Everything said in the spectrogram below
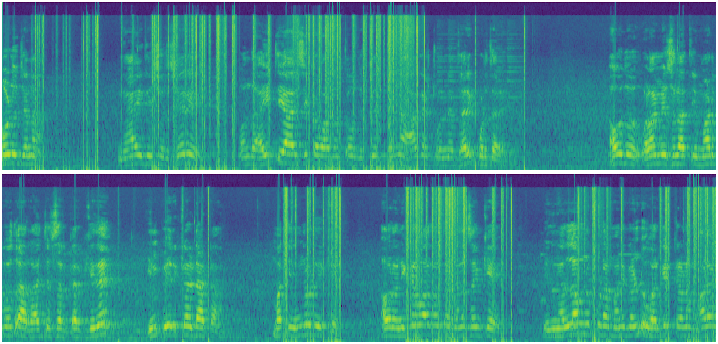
ಏಳು ಜನ ನ್ಯಾಯಾಧೀಶರು ಸೇರಿ ಒಂದು ಐತಿಹಾಸಿಕವಾದಂಥ ಒಂದು ತೀರ್ಪನ್ನು ಆಗಸ್ಟ್ ಒಂದನೇ ತಾರೀಕು ಕೊಡ್ತಾರೆ. ಹೌದು, ಒಳ ಮೀಸಲಾತಿ ಮಾಡ್ಬೋದು, ಆ ರಾಜ್ಯ ಸರ್ಕಾರಕ್ಕಿದೆ ಇಂಪೇರಿಕಲ್ ಡಾಟಾ ಮತ್ತು ಹಿಂದುಳಿಕೆ, ಅವರ ನಿಖರವಾದಂಥ ಜನಸಂಖ್ಯೆ, ಇದನ್ನೆಲ್ಲವನ್ನು ಕೂಡ ಮನಗಂಡು ವರ್ಗೀಕರಣ ಮಾಡುವ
